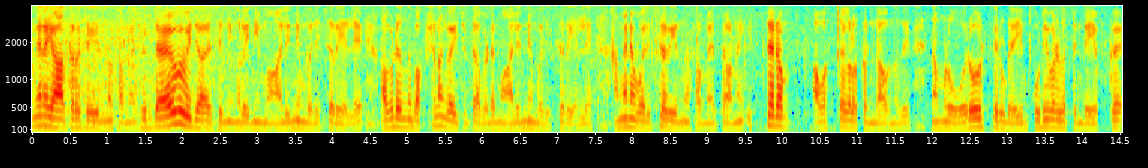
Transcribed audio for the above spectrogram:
ഇങ്ങനെ യാത്ര ചെയ്യുന്ന സമയത്ത് ദയവ് വിചാരിച്ച് നിങ്ങൾ ഇനി മാലിന്യം വലിച്ചെറിയല്ലേ? അവിടെ നിന്ന് ഭക്ഷണം കഴിച്ചിട്ട് അവിടെ മാലിന്യം വലിച്ചെറിയല്ലേ? അങ്ങനെ വലിച്ചെറിയുന്ന സമയത്താണ് ഇത്തരം അവസ്ഥകളൊക്കെ ഉണ്ടാവുന്നത് നമ്മൾ ഓരോരുത്തരുടെയും കുടിവെള്ളത്തിന്റെയൊക്കെ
